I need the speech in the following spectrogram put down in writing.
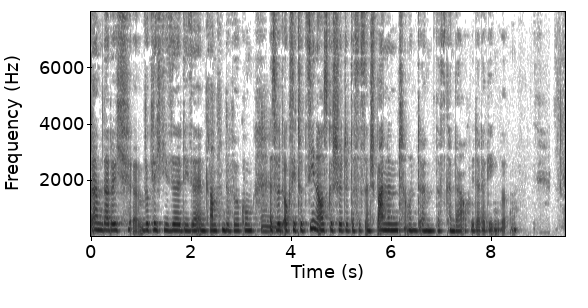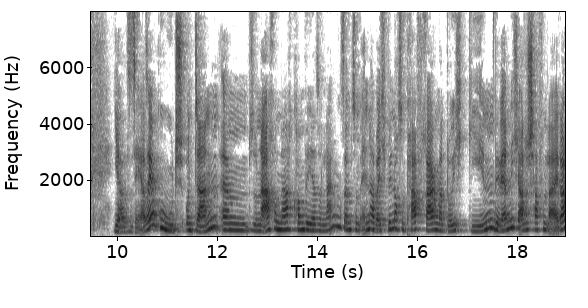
ähm, dadurch äh, wirklich diese diese entkrampfende Wirkung. Mhm. Es wird Oxytocin ausgeschüttet, das ist entspannend und ähm, das kann da auch wieder dagegen wirken. Ja, sehr, sehr gut. Und dann, ähm, so nach und nach kommen wir ja so langsam zum Ende, aber ich will noch so ein paar Fragen mal durchgehen. Wir werden nicht alles schaffen, leider,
